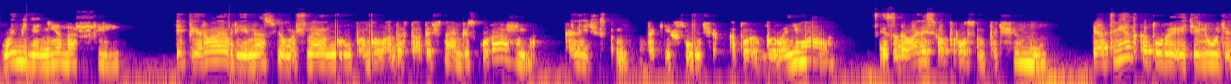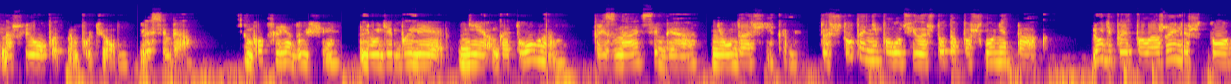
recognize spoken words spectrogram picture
вы меня не нашли. И первое время съемочная группа была достаточно обескуражена количеством таких случаев, которых было немало. И задавались вопросом, почему. И ответ, который эти люди нашли опытным путем для себя, был следующий. Люди были не готовы признать себя неудачниками. То есть что-то не получилось, что-то пошло не так. Люди предположили, что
